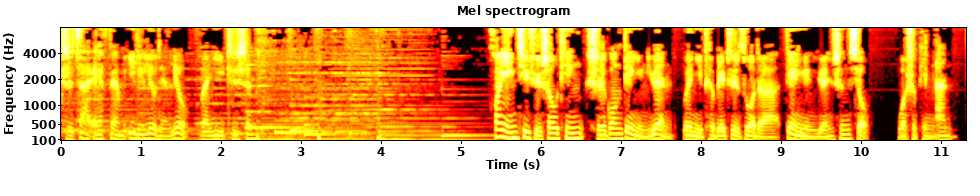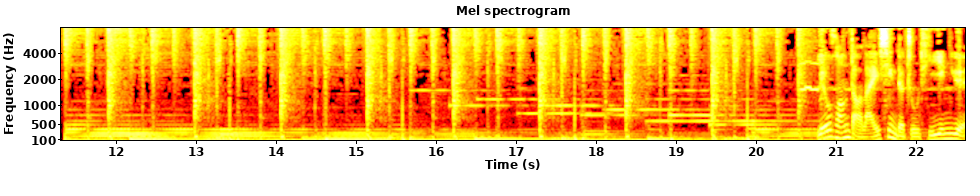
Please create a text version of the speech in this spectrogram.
只在 FM 一零六点六文艺之声。欢迎继续收听时光电影院为你特别制作的电影原声秀，我是平安。《硫磺岛来信》的主题音乐，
